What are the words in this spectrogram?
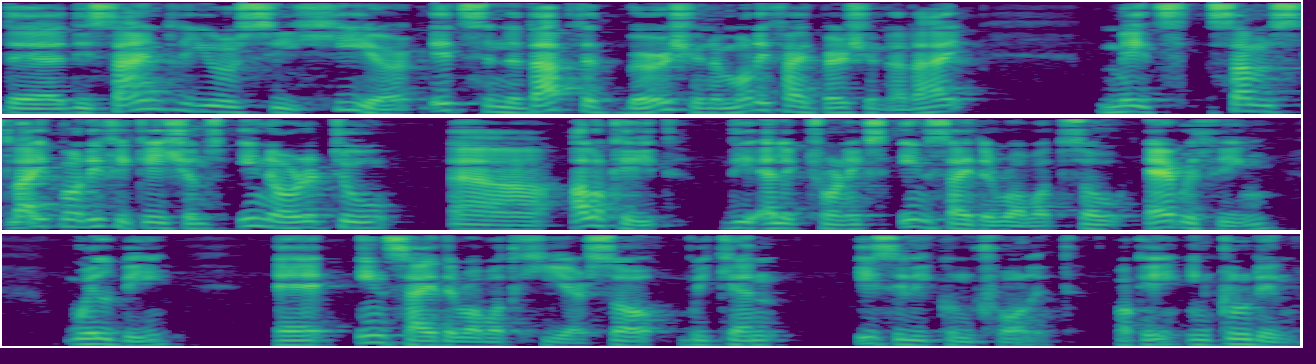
the design that you see here, it's an adapted version, a modified version that I made some slight modifications in order to uh, allocate the electronics inside the robot. So everything will be uh, inside the robot here. So we can easily control it, okay, including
